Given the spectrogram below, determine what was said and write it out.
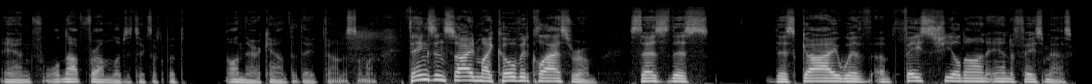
and f- well, not from Libs of TikTok, but on their account that they found us someone. Things inside my COVID classroom says this this guy with a face shield on and a face mask.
